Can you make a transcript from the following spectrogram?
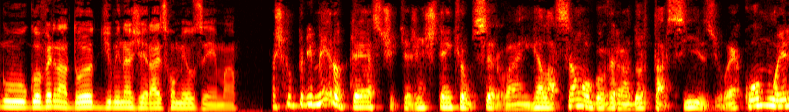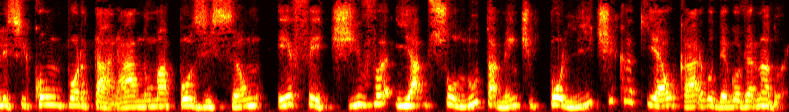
o governador de Minas Gerais, Romeu Zema? Acho que o primeiro teste que a gente tem que observar em relação ao governador Tarcísio é como ele se comportará numa posição efetiva e absolutamente política, que é o cargo de governador.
